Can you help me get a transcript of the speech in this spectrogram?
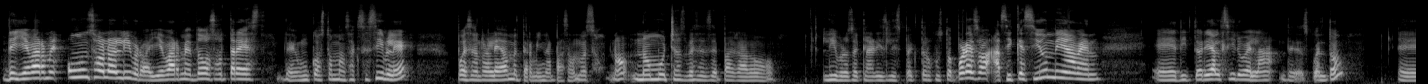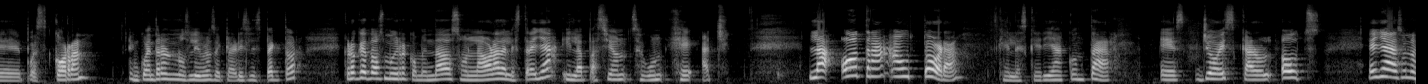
de llevarme un solo libro a llevarme dos o tres de un costo más accesible, pues en realidad me termina pasando eso, ¿no? No muchas veces he pagado libros de Clarice Lispector justo por eso, así que si un día ven eh, editorial Ciruela de descuento, eh, pues corran, encuentran unos libros de Clarice Lispector. Creo que dos muy recomendados son La Hora de la Estrella y La Pasión según GH. La otra autora que les quería contar es Joyce Carol Oates. Ella es una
